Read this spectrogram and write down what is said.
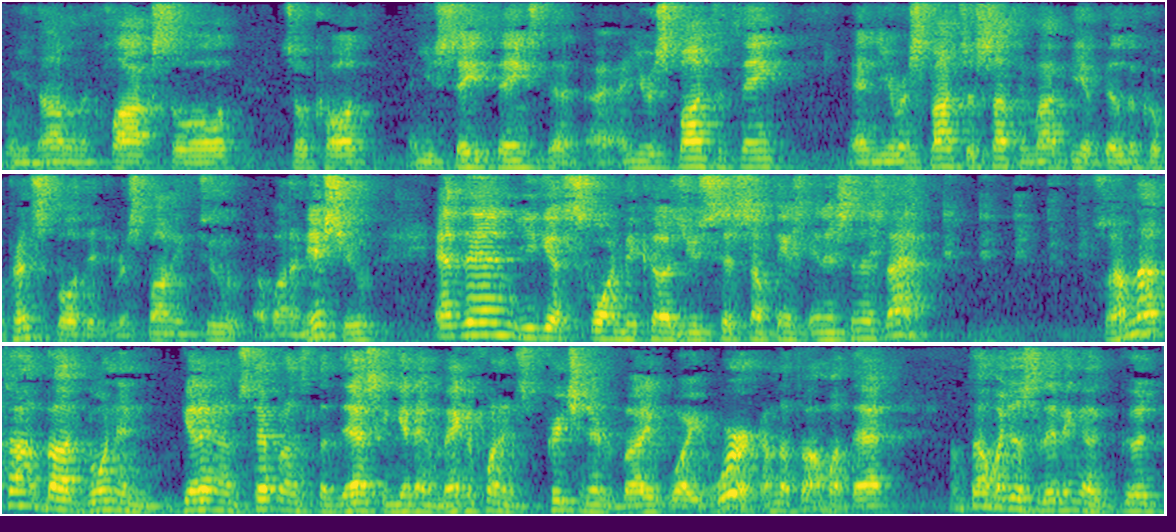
when you're not on the clock, so so called, and you say things that uh, and you respond to things, and your response to something might be a biblical principle that you're responding to about an issue, and then you get scorned because you said something as innocent as that. So I'm not talking about going and getting on, stepping on the desk and getting a megaphone and preaching to everybody while you work. I'm not talking about that. I'm talking about just living a good,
